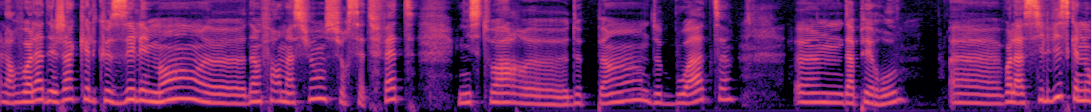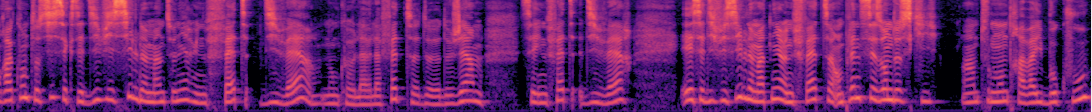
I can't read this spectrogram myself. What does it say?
Alors voilà déjà quelques éléments d'information sur cette fête, une histoire de pain, de boîte, d'apéro, euh, voilà, Sylvie, ce qu'elle nous raconte aussi, c'est que c'est difficile de maintenir une fête d'hiver. Donc euh, la, fête de, Germe, c'est une fête d'hiver. Et c'est difficile de maintenir une fête en pleine saison de ski. Hein. tout le monde travaille beaucoup.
